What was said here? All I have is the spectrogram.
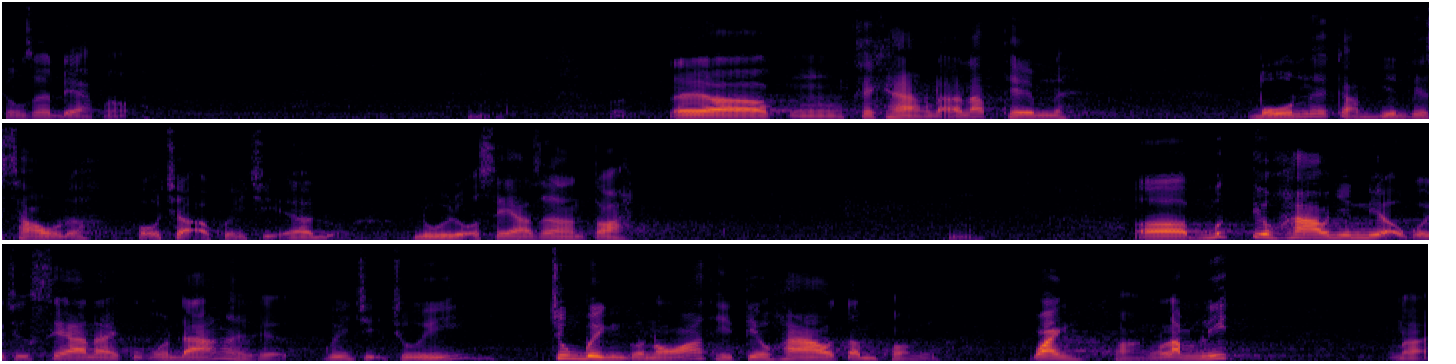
Trông rất là đẹp đó. Đây là ừ, khách hàng đã lắp thêm này. bốn cái cảm biến phía sau nữa, hỗ trợ quý anh chị ờ, lùi đỗ xe rất là an toàn. À, mức tiêu hao nhiên liệu của chiếc xe này cũng đáng để quý anh chị chú ý. Trung bình của nó thì tiêu hao tầm khoảng quanh khoảng 5 lít. Đấy.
